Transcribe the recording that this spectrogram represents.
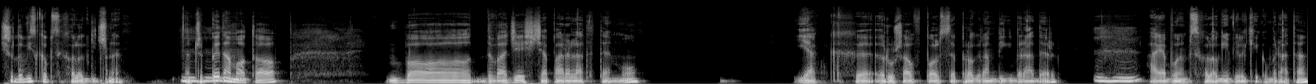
Środowisko psychologiczne. Znaczy, mhm. pytam o to, bo dwadzieścia parę lat temu, jak ruszał w Polsce program Big Brother, mhm. a ja byłem psychologiem Wielkiego Brata,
